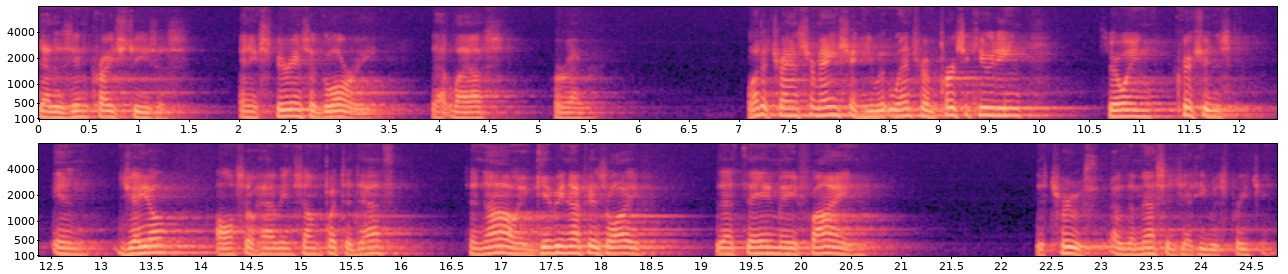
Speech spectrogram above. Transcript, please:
that is in Christ Jesus and experience a glory that lasts forever. What a transformation. He went from persecuting, throwing Christians in jail, also having some put to death, to now in giving up his life that they may find the truth of the message that he was preaching.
